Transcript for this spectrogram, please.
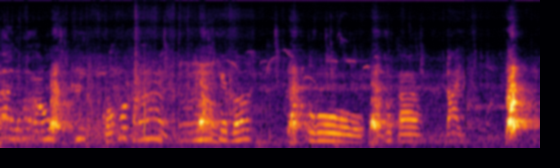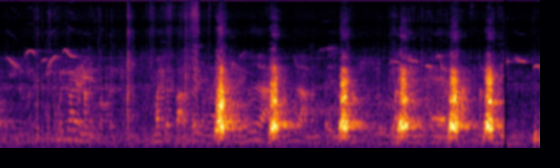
บ้านแล้วก็เอานี่ของเข้าตา เบเหรอโอ้โหของเข้าตาได้ไม่ใช่มันมันจะตัดได้ยังไงในเมื่อเมื่อมันเป็นมันเป็นแอร์รากที่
